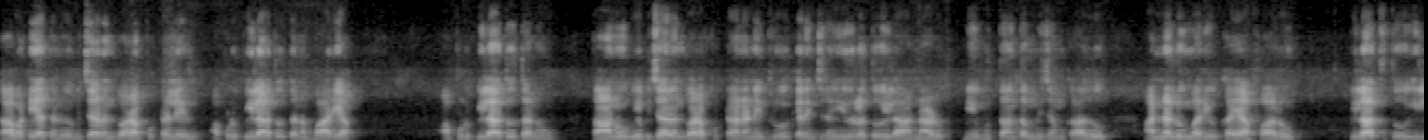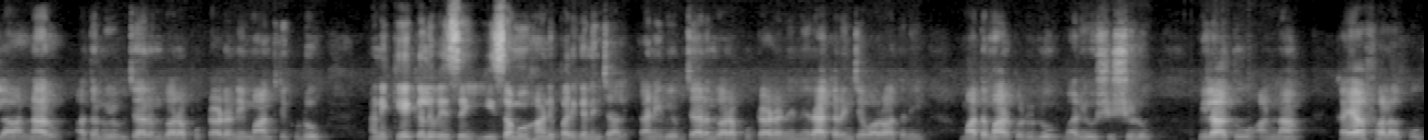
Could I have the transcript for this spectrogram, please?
కాబట్టి అతను వ్యభిచారం ద్వారా పుట్టలేదు. అప్పుడు పిలాతు తన భార్య అప్పుడు పిలాతు తను తాను వ్యభిచారం ద్వారా పుట్టానని ధృవీకరించిన యూదులతో ఇలా అన్నాడు. మీ వృత్తాంతం నిజం కాదు. అన్నలు మరియు కయాఫాలు పిలాతుతో ఇలా అన్నారు. అతను వ్యభిచారం ద్వారా పుట్టాడని మాంత్రికుడు అని కేకలు వేసే ఈ సమూహాన్ని పరిగణించాలి. కానీ వ్యభిచారం ద్వారా పుట్టాడని నిరాకరించేవారు అతని మత మార్పిడులు మరియు శిష్యులు. పిలాతు అన్న కయాఫలకు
